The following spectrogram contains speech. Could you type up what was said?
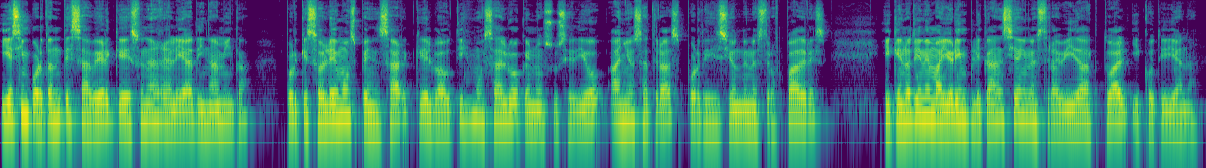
Y es importante saber que es una realidad dinámica, porque solemos pensar que el bautismo es algo que nos sucedió años atrás por decisión de nuestros padres y que no tiene mayor implicancia en nuestra vida actual y cotidiana,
